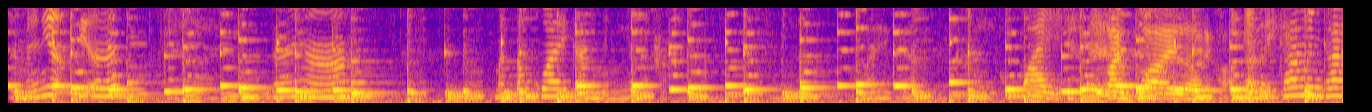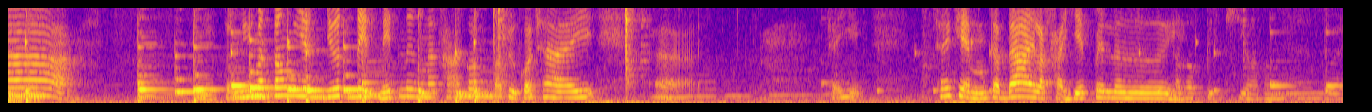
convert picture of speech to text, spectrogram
เห็นไหมเนี่ยพี่เอิร์ธได้นะ มันต้องควายกันอย่างนี้แหละค่ะควายกันๆไข้ไข้ควายควายเลยค่ะงั้นอีกข้างหนึ่งค่ะนี่ตรงนี้มันต้องยึดติดนิดนึงนะคะ ก็ป้าผิวก็ใช้อ่อ ใช้ใช้เข็มกับได้ายล่ะค่ะ เย็บไปเลยแล้วก็ปิดเขียวตรงนี้ด้วย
